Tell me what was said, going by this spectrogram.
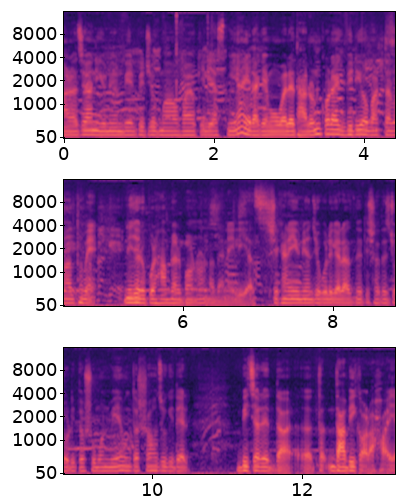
মারা যান ইউনিয়ন বিএনপির যুগ্ম আহ্বায়ক ইলিয়াস মিয়া। এর আগে মোবাইলে ধারণ করা এক ভিডিও বার্তার মাধ্যমে নিজের উপর হামলার বর্ণনা দেন ইলিয়াস। সেখানে ইউনিয়ন যুবলীগের রাজনীতির সাথে জড়িত সুমন মিয়া এবং তার সহযোগীদের বিচারের দাবি করা হয়।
